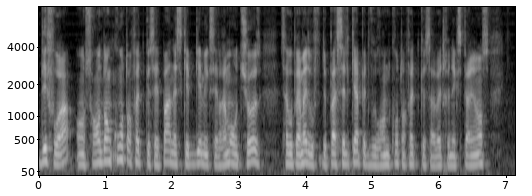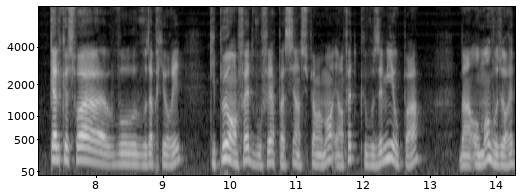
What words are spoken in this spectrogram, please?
des fois, en se rendant compte en fait que c'est pas un escape game et que c'est vraiment autre chose, ça vous permet de, vous- de passer le cap et de vous rendre compte en fait que ça va être une expérience, quels que soient vos, vos a priori, qui peut en fait vous faire passer un super moment et en fait que vous aimiez ou pas, ben au moins vous aurez,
